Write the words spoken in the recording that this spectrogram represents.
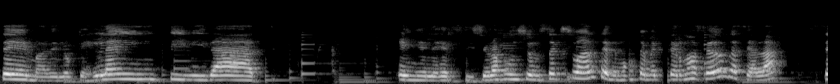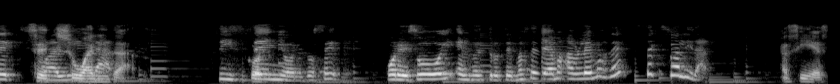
tema de lo que es la intimidad en el ejercicio de la función sexual, tenemos que meternos hacia dónde? Hacia la sexualidad. sexualidad. Sí, señor. Entonces, por eso hoy el, nuestro tema se llama Hablemos de sexualidad. Así es.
